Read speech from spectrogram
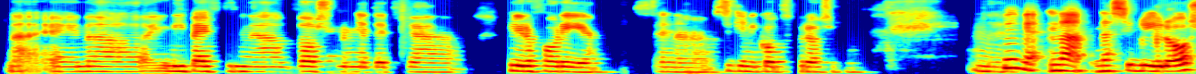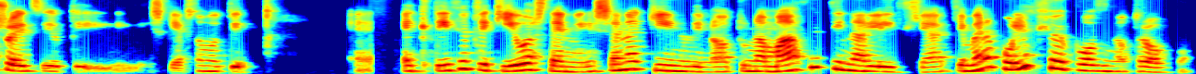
να, ε, να είναι υπεύθυνοι να δώσουν μια τέτοια πληροφορία σε ένα συγγενικό του πρόσωπο. Ναι. Βέβαια, να, να συμπληρώσω έτσι ότι σκέφτομαι ότι ε, εκτίθεται εκεί ο ασθενής σε ένα κίνδυνο του να μάθει την αλήθεια και με ένα πολύ πιο επώδυνο τρόπο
